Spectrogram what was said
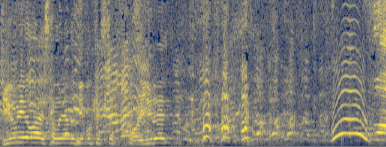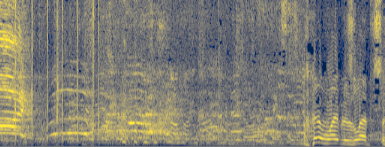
Do you realize how many other people kissed it before you did? I'm wiping his lips.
